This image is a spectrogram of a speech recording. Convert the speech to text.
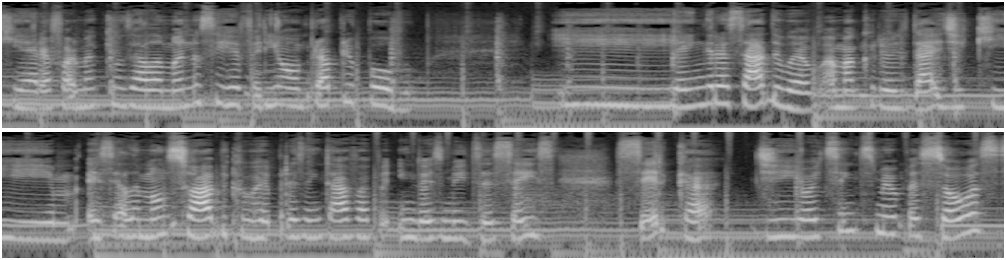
que era a forma que os alemanos se referiam ao próprio povo. E é engraçado, é uma curiosidade que esse alemão suábico representava em 2016 cerca de 800 mil pessoas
